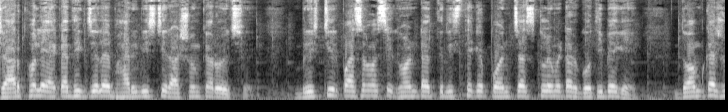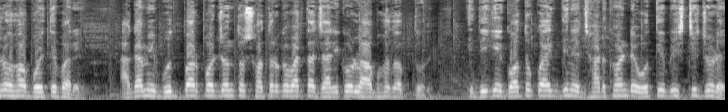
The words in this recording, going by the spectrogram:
যার ফলে একাধিক জেলায় ভারী বৃষ্টির আশঙ্কা রয়েছে। বৃষ্টির পাশাপাশি ঘন্টায় তিরিশ থেকে পঞ্চাশ কিলোমিটার গতিবেগে দমকা ঝোড়ো হওয়া বইতে পারে। আগামী বুধবার পর্যন্ত সতর্কবার্তা জারি করল আবহাওয়া দপ্তর। এদিকে গত কয়েকদিনে ঝাড়খণ্ডে অতিবৃষ্টির জোরে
